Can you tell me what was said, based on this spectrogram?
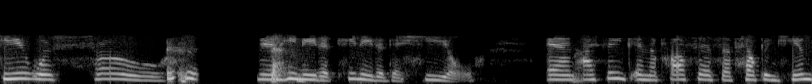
he was so man, he needed he needed to heal. And I think in the process of helping him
